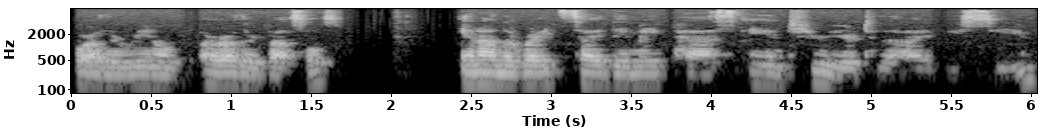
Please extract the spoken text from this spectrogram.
or other renal or other vessels and on the right side they may pass anterior to the IVC.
